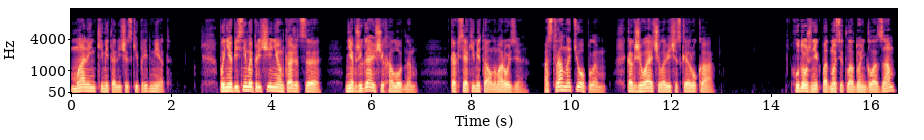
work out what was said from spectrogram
маленький металлический предмет. По необъяснимой причине он кажется не обжигающе холодным, как всякий металл на морозе, а странно теплым, как живая человеческая рука. Художник подносит ладонь к глазам,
